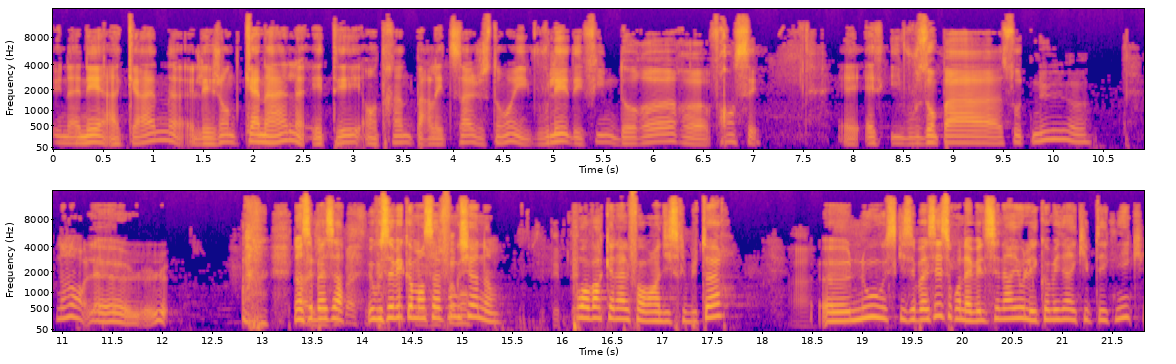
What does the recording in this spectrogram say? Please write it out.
Une année à Cannes, les gens de Canal étaient en train de parler de ça, justement. Ils voulaient des films d'horreur euh, français. Et, est-ce- ils vous ont pas soutenu euh? Non, non, le- le- non, Ah, c'est pas ça. pas, Mais vous savez comment ça fonctionne Pour avoir Canal, il faut avoir un distributeur. Ah. Euh, nous, ce qui s'est passé, c'est qu'on avait le scénario, les comédiens, équipe technique,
